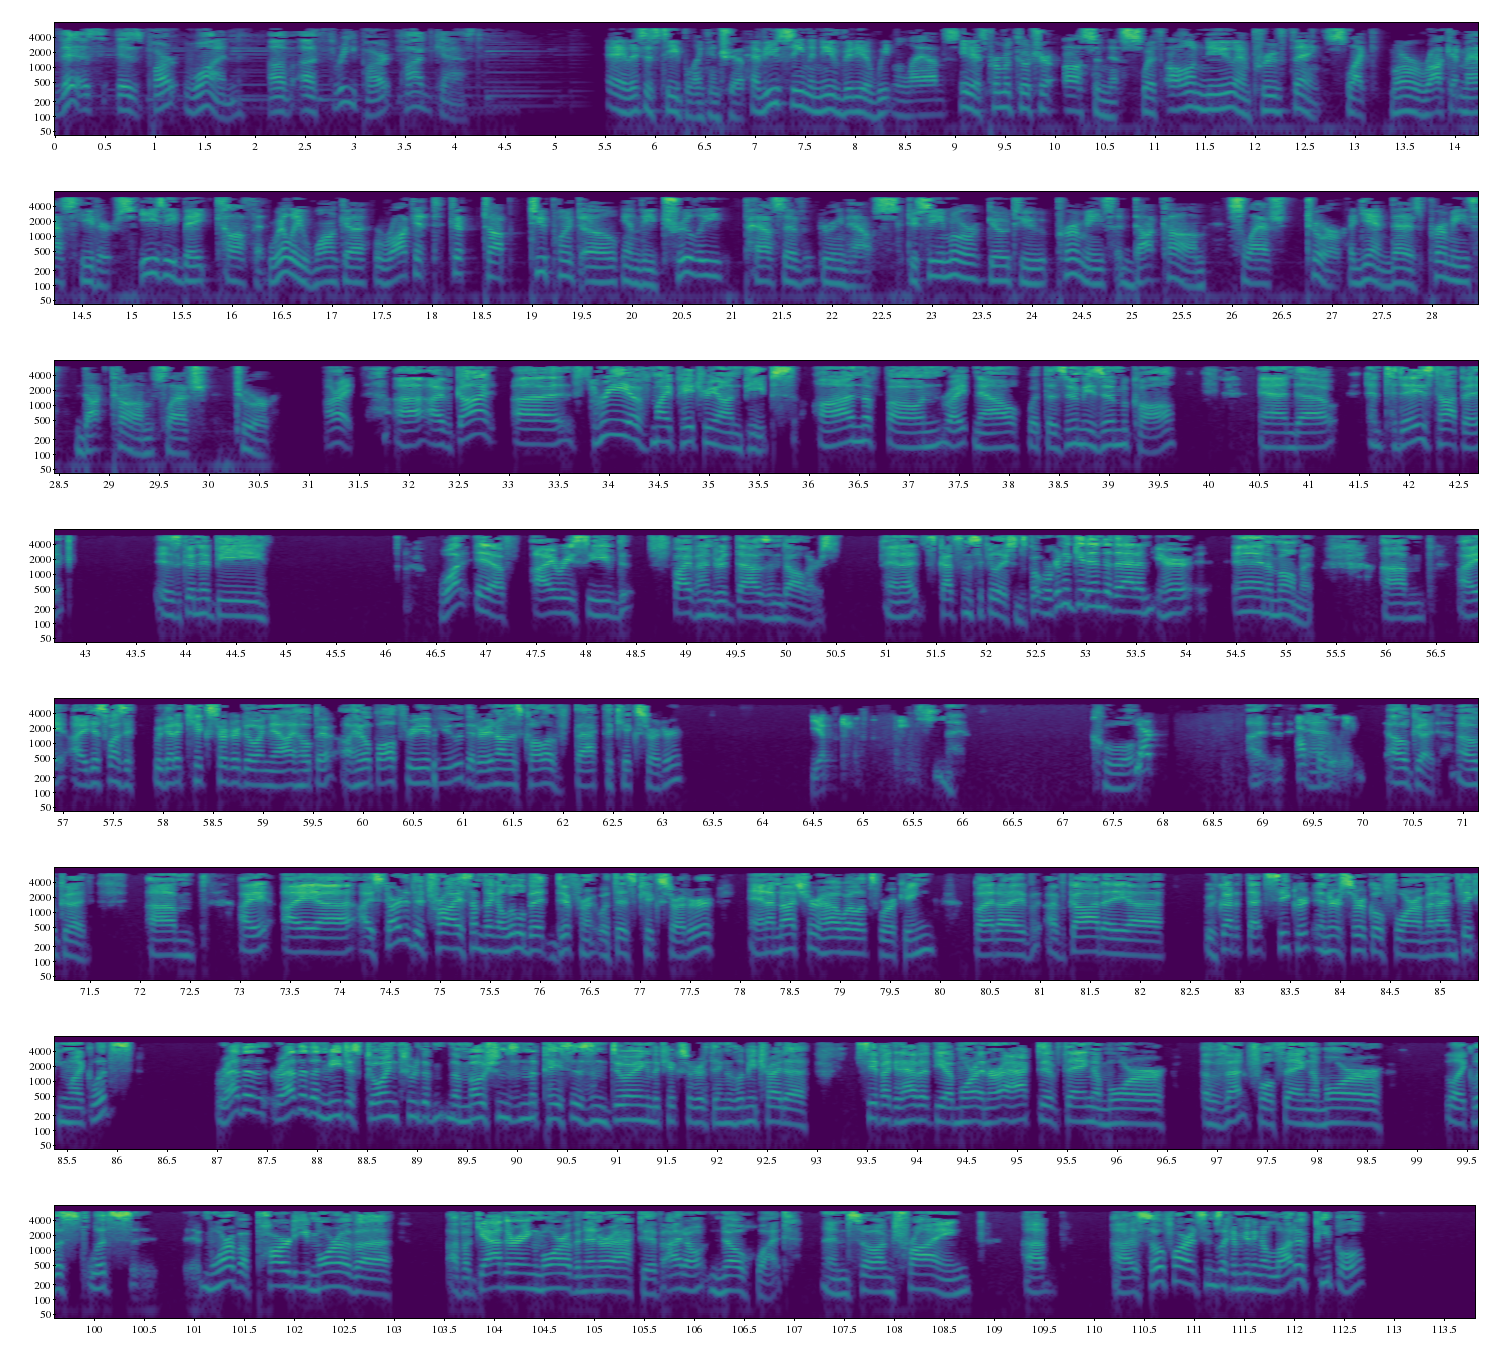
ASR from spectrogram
This is part one of a three part podcast. Hey, this is T Blankenship. Have you seen the new video Wheaton Labs? It is permaculture awesomeness with all new and improved things like more rocket mass heaters, easy bake coffin, Willy Wonka, rocket cooktop 2.0, and the truly passive greenhouse. To see more, go to permies.com slash tour. Again, that is permies.com slash tour. All right. Uh, I've got uh, three of my Patreon peeps on the phone right now with the Zoomy Zoom call. And, uh, and today's topic is going to be what if I received $500,000? And it's got some stipulations, but we're going to get into that in here in a moment. Um, I, I just want to say we got a Kickstarter going now. I hope I hope all three of you that are in on this call have backed the Kickstarter. Yep. Cool. Yep. I, Absolutely. And, oh, good. Oh, good. Um, I I uh, I started to try something a little bit different with this Kickstarter, and I'm not sure how well it's working. But I've I've got a uh, we've got that secret inner circle forum, and I'm thinking like let's rather rather than me just going through the, the motions and the paces and doing the Kickstarter things, let me try to see if I can have it be a more interactive thing, a more eventful thing, a more like let's let's more of a party, more of a of a gathering, more of an interactive. I don't know what, and so I'm trying. Uh, uh, so far, it seems like I'm getting a lot of people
